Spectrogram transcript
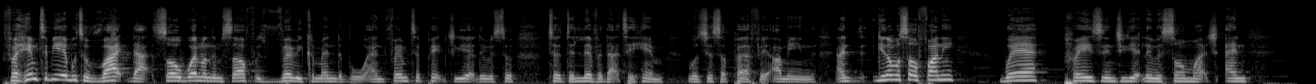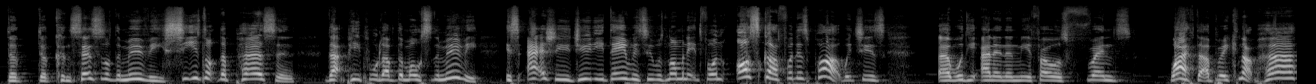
for him to be able to write that so well on himself is very commendable. And for him to pick Juliette Lewis to to deliver that to him was just a perfect. I mean, and you know what's so funny? We're praising Juliette Lewis so much, and the the consensus of the movie, she's not the person that people love the most in the movie. It's actually Judy Davis who was nominated for an Oscar for this part, which is uh, Woody Allen and Mia Farrow's friend's wife that are breaking up. Her,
